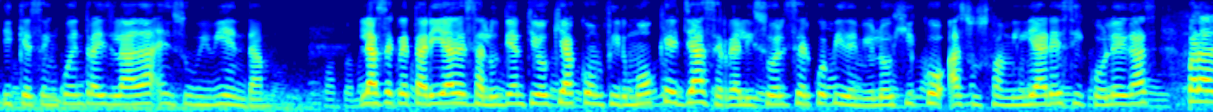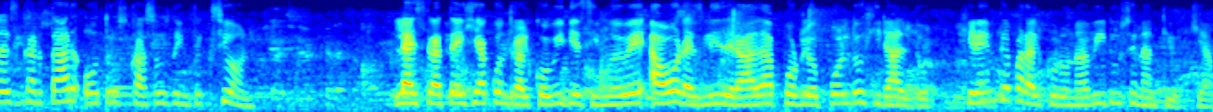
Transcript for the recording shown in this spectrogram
y que se encuentra aislada en su vivienda. La Secretaría de Salud de Antioquia confirmó que ya se realizó el cerco epidemiológico a sus familiares y colegas para descartar otros casos de infección. La estrategia contra el COVID-19 ahora es liderada por Leopoldo Giraldo, gerente para el coronavirus en Antioquia.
